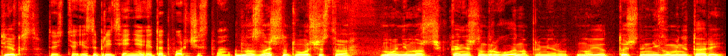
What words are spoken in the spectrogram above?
текст. То есть изобретение – это творчество? Однозначно творчество. Ну, немножечко, конечно, другое, например, вот, но я точно не гуманитарий.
